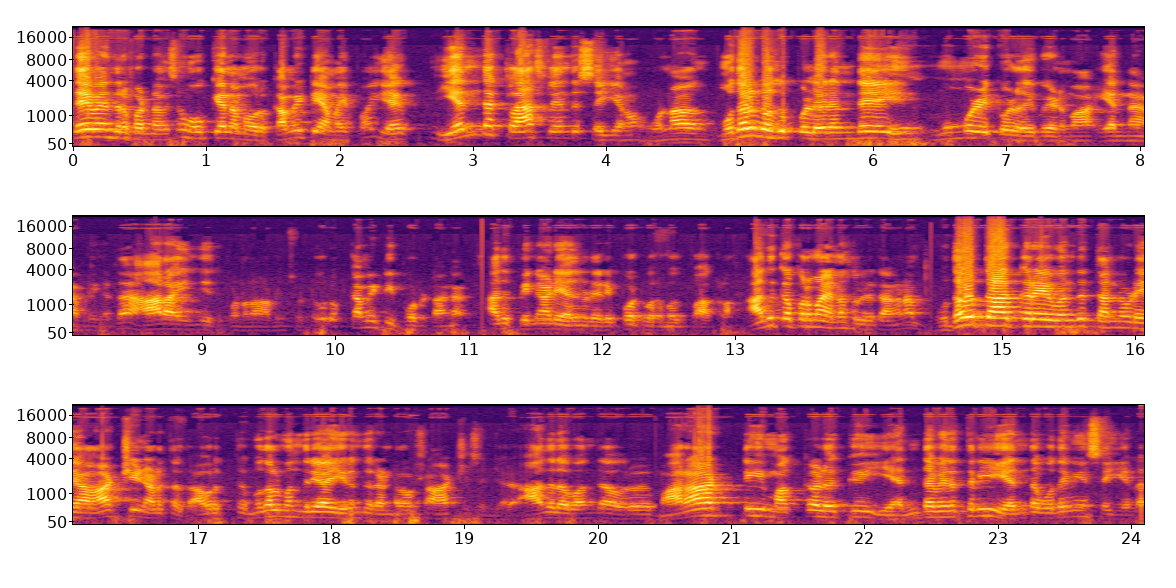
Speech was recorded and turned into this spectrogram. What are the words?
தேவேந்திர பட்னவிஸும் ஓகே நம்ம ஒரு கமிட்டி அமைப்போம். எ- எந்த கிளாஸ்லேருந்து செய்யணும்? ஒன்றாவது முதல் வகுப்புலேருந்தே மும்மொழி கொள்கை வேணுமா? என்ன? அப்படிங்கிறத ஆராய்ந்து இது பண்ணலாம் அப்படின்னு சொல்லிட்டு ஒரு கமிட்டி போட்டுட்டாங்க. அது பின்னாடி அதனுடைய ரிப்போர்ட் வரும்போது பார்க்கலாம். அதுக்கப்புறமா என்ன சொல்லியிருக்காங்கன்னா உத்தவ் தாக்கரே வந்து தன்னுடைய ஆட்சி நடத்தது. அவர் முதல் மந்திரியா இருந்து ரெண்டரை வருஷம் ஆட்சி செஞ்சாரு. அதுல வந்து அவர் மராட்டி மக்களுக்கு எந்த விதத்திலையும் எந்த உதவியும் செய்யல.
